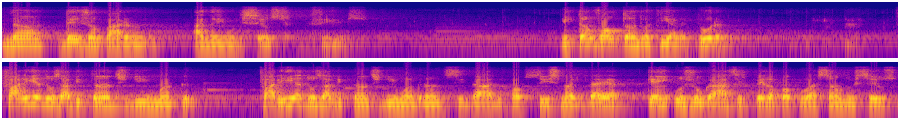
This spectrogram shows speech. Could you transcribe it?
não desamparando a nenhum de seus filhos. Então, voltando aqui à leitura, faria dos habitantes de uma faria dos habitantes de uma grande cidade falsíssima ideia quem os julgasse pela população dos seus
